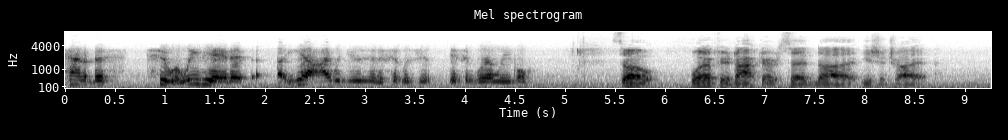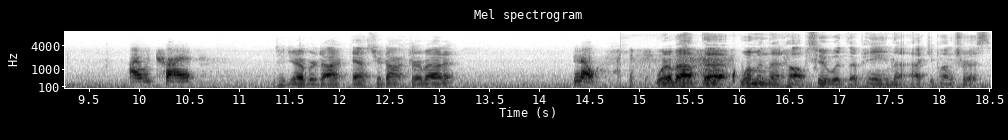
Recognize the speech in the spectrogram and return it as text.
cannabis to alleviate it, uh, yeah, I would use it if it was if it were illegal. So, what if your doctor said uh, you should try it? I would try it. Did you ever doc- ask your doctor about it? No. What about the woman that helps you with the pain, the acupuncturist?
